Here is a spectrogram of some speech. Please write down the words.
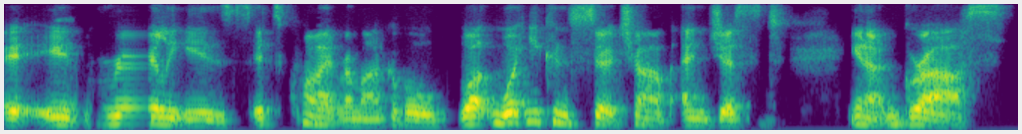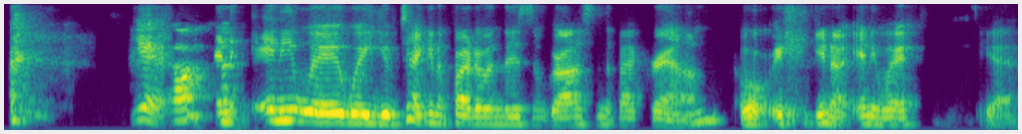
It, it, really is. It's quite remarkable what what you can search up and just you know grass Yeah. and anywhere where you've taken a photo and there's some grass in the background, or you know, anywhere, yeah,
